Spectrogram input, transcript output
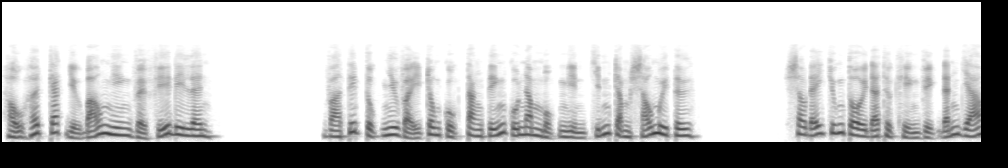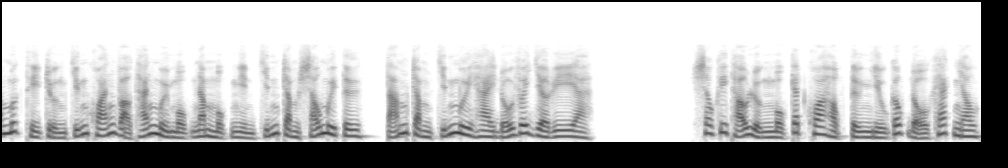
hầu hết các dự báo nghiêng về phía đi lên. Và tiếp tục như vậy trong cuộc tăng tiến của năm 1964. Sau đấy chúng tôi đã thực hiện việc đánh giá mức thị trường chứng khoán vào tháng 11 năm 1964, 892 đối với Zaria. Sau khi thảo luận một cách khoa học từ nhiều góc độ khác nhau,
